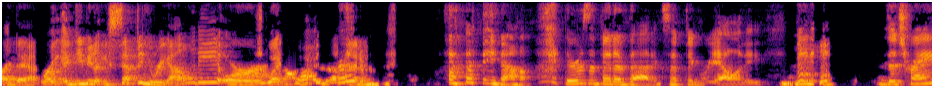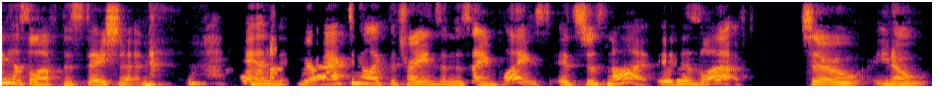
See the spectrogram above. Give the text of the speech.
by that? Like, do you mean accepting reality or what? yeah, there's a bit of that accepting reality. Meaning, the train has left the station and you're acting like the train's in the same place. It's just not, it has left. So, you know,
